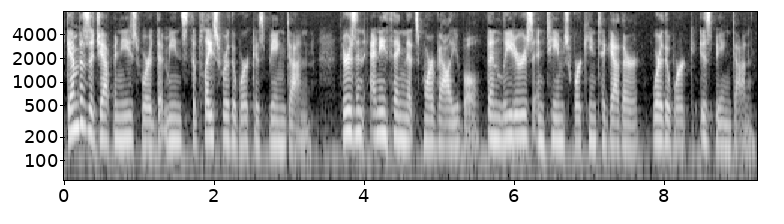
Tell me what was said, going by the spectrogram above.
Gemba is a Japanese word that means the place where the work is being done. There isn't anything that's more valuable than leaders and teams working together where the work is being done.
